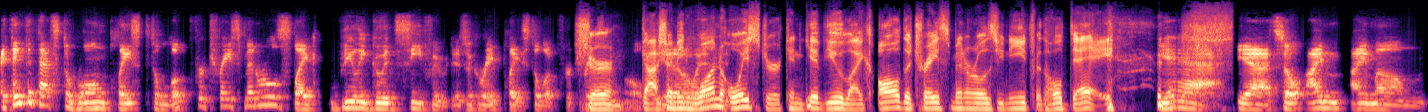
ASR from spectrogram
I think that that's the wrong place to look for trace minerals. Like really good seafood is a great place to look for trace sure. minerals. Gosh, I know? mean, one it, oyster can give you like all the trace minerals you need for the whole day. yeah, yeah. So I'm I'm um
